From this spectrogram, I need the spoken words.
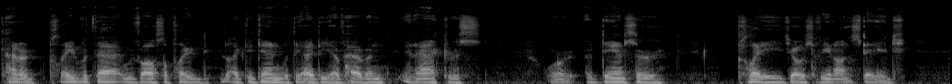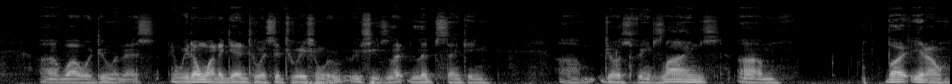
kind of played with that. We've also played like again with the idea of having an actress or a dancer play Josephine on stage uh, while we're doing this, and we don't want to get into a situation where she's lip syncing um, Josephine's lines. Um, but, you know,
